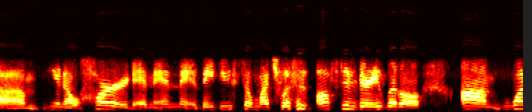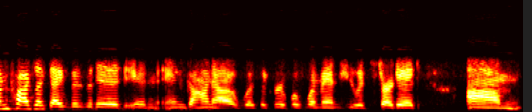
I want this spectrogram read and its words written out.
um, you know, hard and, and they, they do so much with often very little. Um, one project I visited in, in Ghana was a group of women who had started um,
